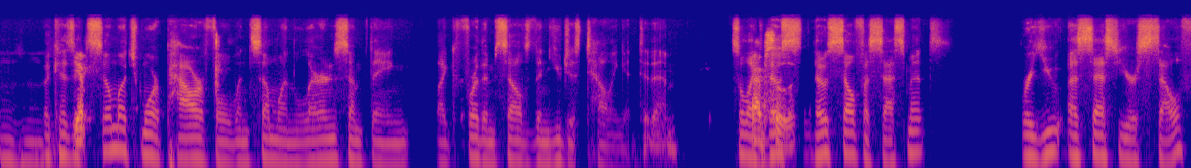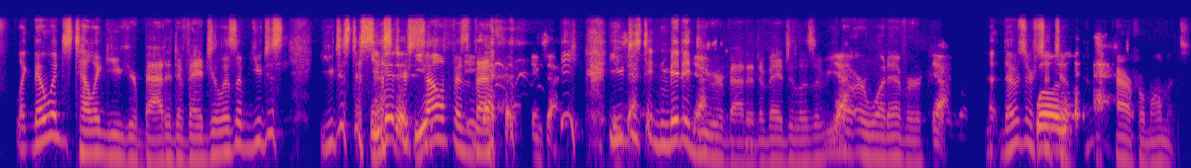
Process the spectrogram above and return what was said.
Mm-hmm. Because yep. it's so much more powerful when someone learns something like for themselves than you just telling it to them. So like Absolutely. those those self assessments where you assess yourself. Like no one's telling you you're bad at evangelism. You just you just assessed you yourself you, as bad. Exactly. you exactly. just admitted yeah. you were bad at evangelism, yeah. know, or whatever. Yeah. Those are well, such a, powerful moments.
